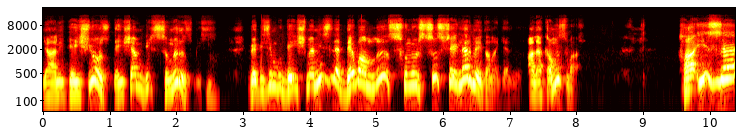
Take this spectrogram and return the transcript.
Yani değişiyoruz. Değişen bir sınırız biz. Hı. Ve bizim bu değişmemizle devamlı sınırsız şeyler meydana geliyor. Alakamız var. Haize,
